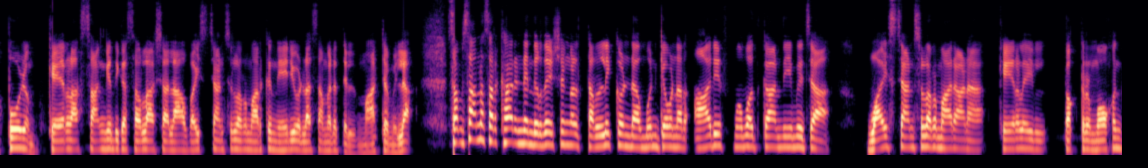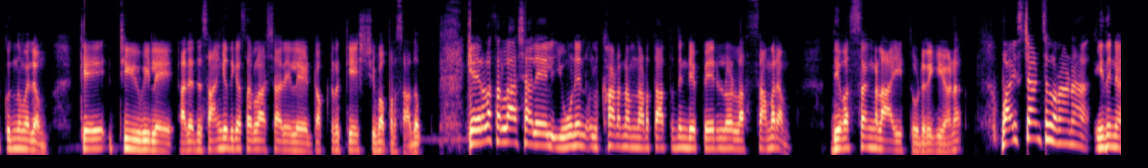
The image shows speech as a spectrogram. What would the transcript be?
അപ്പോഴും കേരള സാങ്കേതിക സർവകലാശാല വൈസ് ചാൻസലർമാർക്ക് നേരെയുള്ള സമരത്തിൽ മാറ്റമില്ല. സംസ്ഥാന സർക്കാരിന്റെ നിർദ്ദേശങ്ങൾ തള്ളിക്കൊണ്ട് മുൻ ഗവർണർ ആരിഫ് മുഹമ്മദ് ഖാൻ നിയമിച്ച വൈസ് ചാൻസലർമാരാണ് കേരളയിൽ ഡോക്ടർ മോഹൻ കുന്നുമലും കെ ടി യുവിലെ അതായത് സാങ്കേതിക സർവകലാശാലയിലെ ഡോക്ടർ കെ ശിവപ്രസാദും. കേരള സർവകലാശാലയിൽ യൂണിയൻ ഉദ്ഘാടനം നടത്താത്തതിന്റെ പേരിലുള്ള സമരം ദിവസങ്ങളായി തുടരുകയാണ്. വൈസ് ചാൻസലറാണ് ഇതിന്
